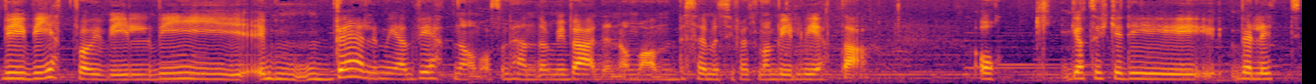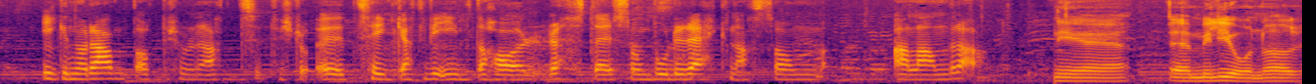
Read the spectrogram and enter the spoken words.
Vi vet vad vi vill, vi är väl medvetna om vad som händer i världen om man bestämmer sig för att man vill veta. Och jag tycker det är väldigt ignorant av personer att förstå, äh, tänka att vi inte har röster som borde räknas som alla andra. Ni är äh, miljoner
